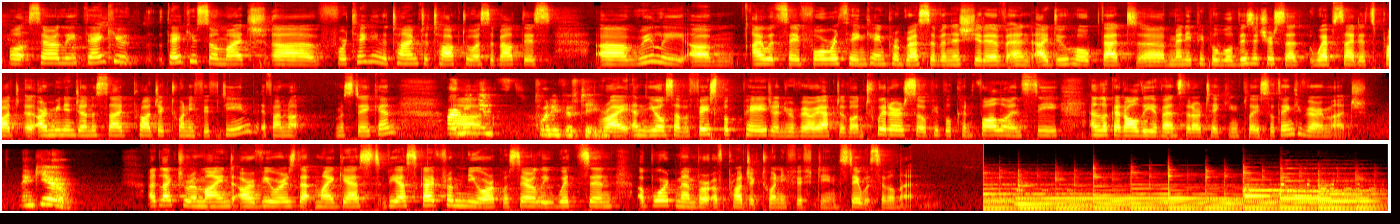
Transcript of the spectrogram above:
Well, Sarah Leah, thank you, thank you so much uh, for taking the time to talk to us about this uh, really, um, I would say, forward-thinking, progressive initiative, and I do hope that uh, many people will visit your website. It's uh, Armenian Genocide Project 2015, if I'm not mistaken. Armenian uh, 2015. Right, and you also have a Facebook page, and you're very active on Twitter, so people can follow and see and look at all the events that are taking place. So thank you very much. Thank you. I'd like to remind our viewers that my guest via Skype from New York was Sarah Leah Whitson, a board member of Project 2015. Stay with CivilNet.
